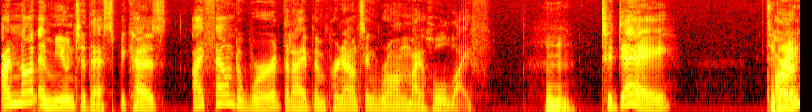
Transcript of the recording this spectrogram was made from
I'm not immune to this because I found a word that I've been pronouncing wrong my whole life. Hmm. Today, Today, our-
